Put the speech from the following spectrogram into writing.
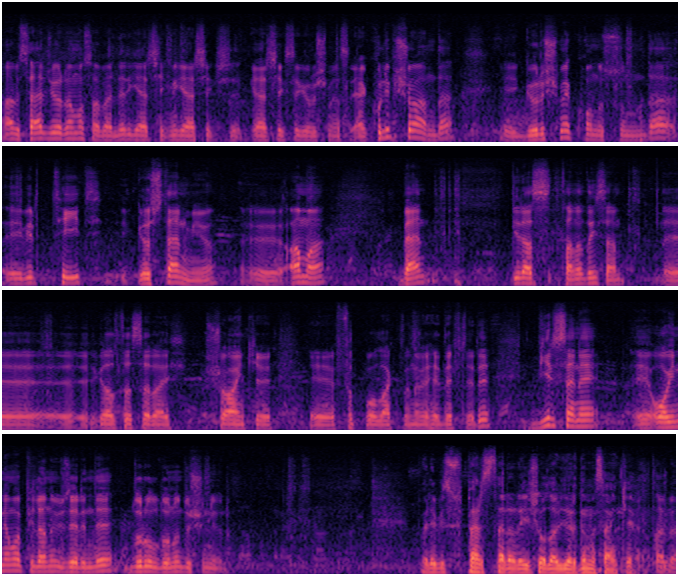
Abi Sergio Ramos haberleri gerçek mi gerçekse, gerçekse görüşme nasıl? Yani kulüp şu anda e, görüşme konusunda e, bir teyit göstermiyor. E, ama ben biraz tanıdıysam e, Galatasaray şu anki e, futbol aklını ve hedefleri bir sene e, oynama planı üzerinde durulduğunu düşünüyorum. Böyle bir süperstar arayışı olabilir değil mi sanki? Tabii.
